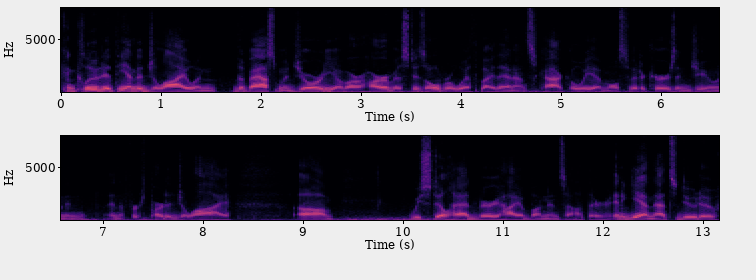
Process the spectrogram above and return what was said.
concluded at the end of July when the vast majority of our harvest is over with by then on Sakakawea. Most of it occurs in June and in the first part of July. Um, we still had very high abundance out there. And again, that's due to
